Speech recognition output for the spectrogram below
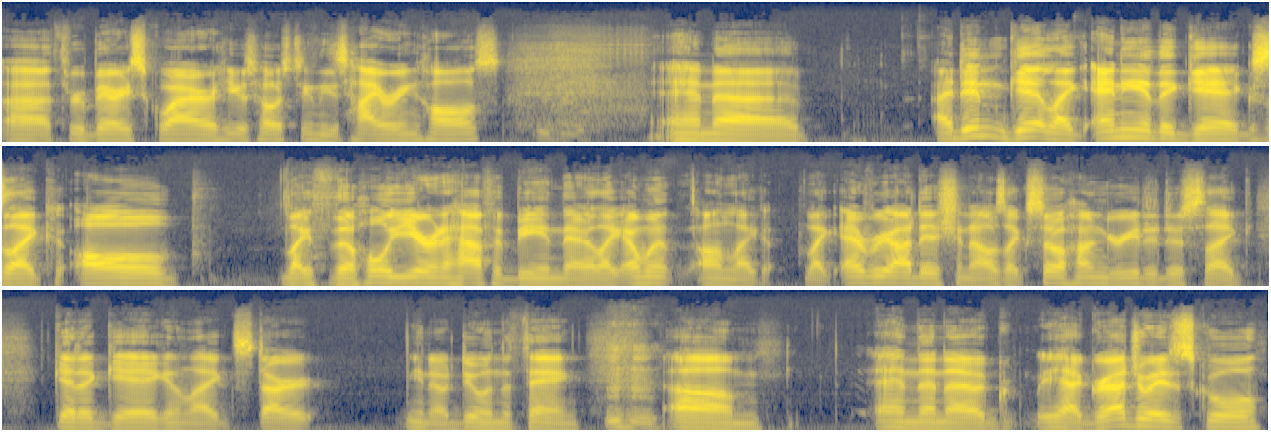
uh, through Barry Squire. He was hosting these hiring halls, and uh, I didn't get like any of the gigs like all like the whole year and a half of being there. Like I went on like like every audition. I was like so hungry to just like get a gig and like start you know doing the thing. Mhm. Um, and then uh, yeah, graduated school,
